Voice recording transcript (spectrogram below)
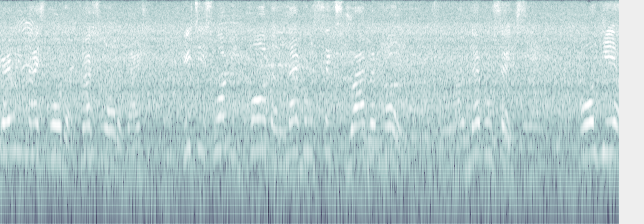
Very nice water, fresh water, guys. This is what we call the level six rabbit hole. Uh, level six. All year.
